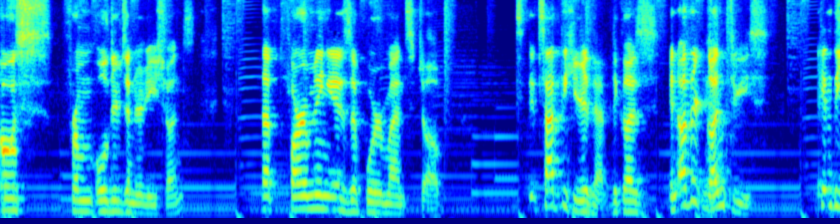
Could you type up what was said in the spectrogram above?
those from older generations, that farming is a poor man's job. It's, it's sad to hear that because in other Yeah. countries, like in the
